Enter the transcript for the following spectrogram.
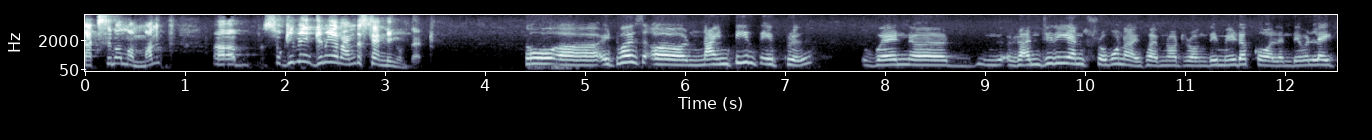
maximum a month so give me give me an understanding of that So uh, it was uh, 19th April when uh, Ranjini and Shramana, if I'm not wrong, they made a call and they were like,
